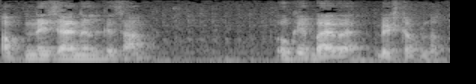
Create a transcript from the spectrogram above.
अपने चैनल के साथ। Okay bye bye best of luck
